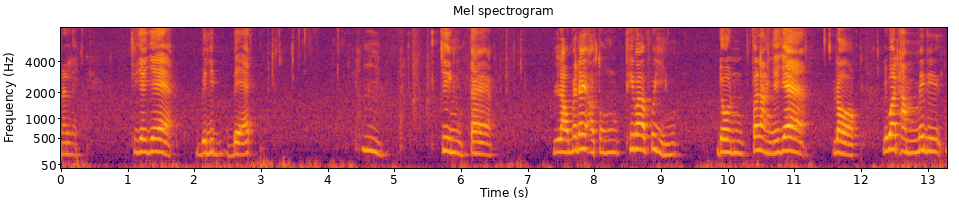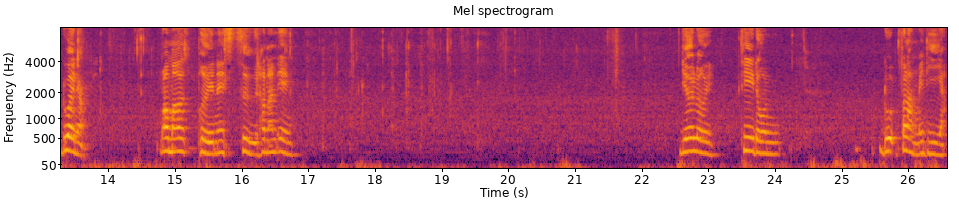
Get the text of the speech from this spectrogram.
นั่นแหละ ที่แย่ๆ very bad อืมจริงแต่เราไม่ได้เอาตรงที่ว่าผู้หญิง โดนฝรั่งแย่ๆหลอก หรือว่าทำไม่ดีด้วยเนี่ย เอามาเผยในสื่อเท่านั้นเองเยอะเลยที่โดนดูฝรั่งไม่ดีอะ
